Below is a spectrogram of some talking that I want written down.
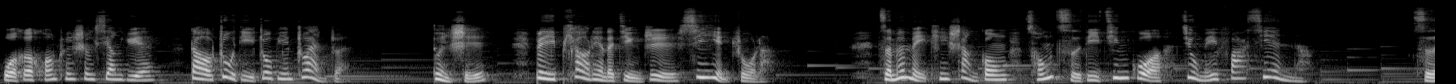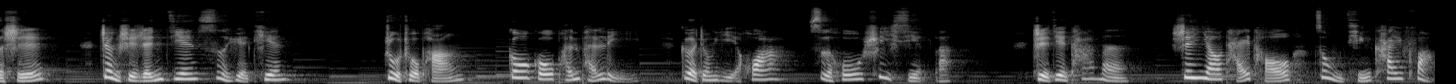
我和黄春生相约到驻地周边转转，顿时被漂亮的景致吸引住了。怎么每天上工从此地经过就没发现呢？此时正是人间四月天，住处旁沟沟盆盆里各种野花似乎睡醒了，只见它们伸腰抬头，纵情开放。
